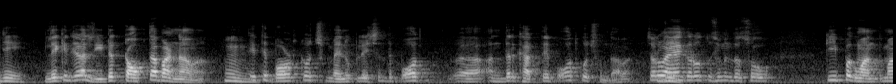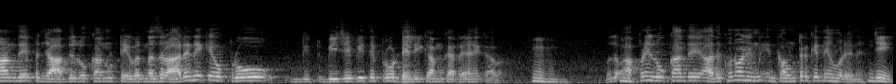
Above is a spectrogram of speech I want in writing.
ਜੀ। ਲੇਕਿਨ ਜਿਹੜਾ ਲੀਡਰ ਟੌਪ ਦਾ ਬਣਨਾ ਵਾ। ਇੱਥੇ ਬਹੁਤ ਕੁਝ ਮੈਨੂਪੂਲੇਸ਼ਨ ਤੇ ਬਹੁਤ ਅੰਦਰ ਖਾਤੇ ਬਹੁਤ ਕੁਝ ਹੁੰਦਾ ਵਾ। ਚਲੋ ਐਂ ਕਰੋ ਤੁਸੀਂ ਮੈਨੂੰ ਦੱਸੋ ਕੀ ਭਗਵੰਤ ਮਾਨ ਦੇ ਪੰਜਾਬ ਦੇ ਲੋਕਾਂ ਨੂੰ ਟੇਵਰ ਨਜ਼ਰ ਆ ਰਹੇ ਨੇ ਕਿ ਉਹ ਪ੍ਰੋ ਬੀਜੇਪੀ ਤੇ ਪ੍ਰੋ ਦਿੱਲੀ ਕੰਮ ਕਰ ਰਿਹਾ ਹੈਗਾ ਵਾ? ਹੂੰ ਹੂੰ। ਮਤਲਬ ਆਪਣੇ ਲੋਕਾਂ ਦੇ ਆ ਦੇਖੋ ਨਾ ਇਨਕਾਊਂਟਰ ਕਿੰਨੇ ਹੋ ਰਹੇ ਨੇ? ਜੀ।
